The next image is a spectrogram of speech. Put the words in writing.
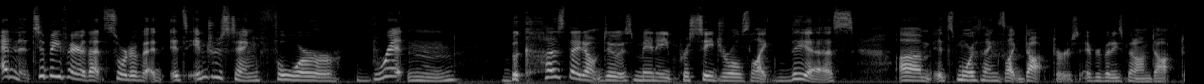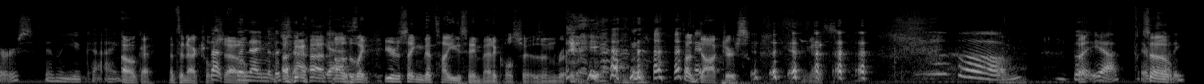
and to be fair, that's sort of it's interesting for Britain because they don't do as many procedurals like this. Um, it's more things like doctors. Everybody's been on doctors in the UK. Oh, okay, that's an actual That's show. the name of the show, I yeah. it was like you're just saying that's how you say medical shows in Britain. It's not doctors. Yes. but yeah, So, everybody.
